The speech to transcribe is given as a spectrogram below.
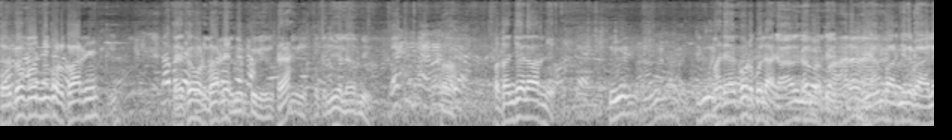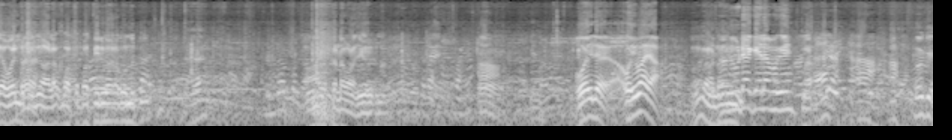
തിരക്ക് ചെറുക്ക് കൊടുക്കാറിഞ്ഞ്? ഏ? മുപ്പത്തഞ്ച് വില പറഞ്ഞു ആ മുപ്പത്തഞ്ച് വില പറഞ്ഞു മര്യാദയ്ക്ക് കൊടുക്കൂല. ഞാൻ പറഞ്ഞു. ഞാൻ പറഞ്ഞില്ല വില ഓന്റെ പറഞ്ഞു ആളെ പത്ത് പത്ത് ഇരുപതാളെ കൊന്നിട്ട്? ആ വെക്കണ്ട പറഞ്ഞു കേൾക്കുന്നു ആ. ഓയിൽ ഒഴിവായ? നമുക്ക്? നോക്കി.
